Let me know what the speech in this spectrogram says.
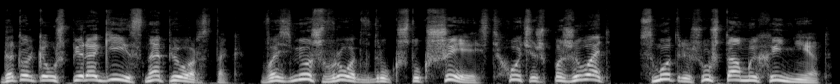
Да только уж пироги с наперсток. Возьмешь в рот вдруг штук шесть, хочешь пожевать, смотришь, уж там их и нет,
